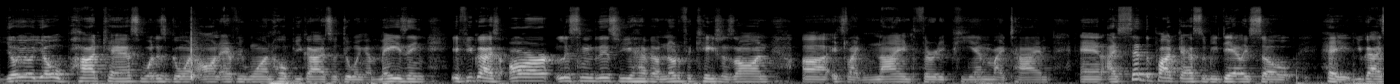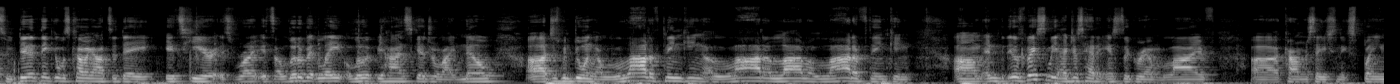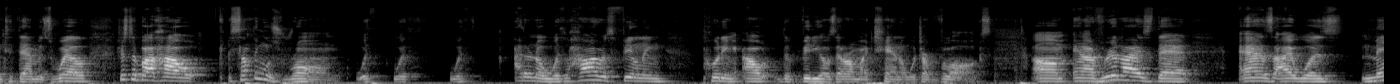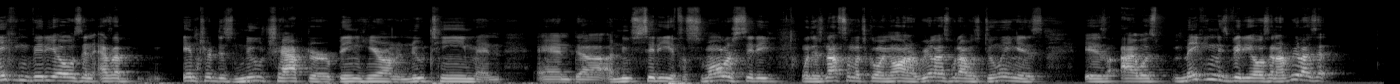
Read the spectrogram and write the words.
Yo Yo Yo podcast. What is going on, everyone? Hope you guys are doing amazing. If you guys are listening to this or you have your notifications on, uh, it's like 9:30 p.m. my time, and I said the podcast would be daily. So hey, you guys who didn't think it was coming out today, it's here. It's right. It's a little bit late, a little bit behind schedule. I know. Uh, just been doing a lot of thinking, a lot, a lot, a lot of thinking, um, and it was basically I just had an Instagram live uh, conversation explained to them as well, just about how something was wrong with with with I don't know with how I was feeling putting out the videos that are on my channel, which are vlogs. Um, and I've realized that as I was making videos and as I entered this new chapter, being here on a new team and and uh, a new city, it's a smaller city when there's not so much going on. I realized what I was doing is is I was making these videos and I realized that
